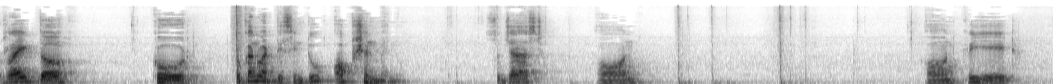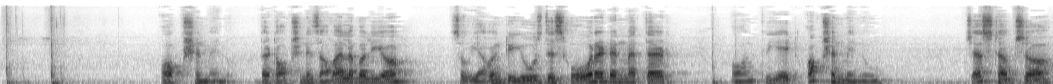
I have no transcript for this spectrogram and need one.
write the code to convert this into option menu. So just on on create option menu. That option is available here. So we are going to use this overridden method on create option menu. Just observe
